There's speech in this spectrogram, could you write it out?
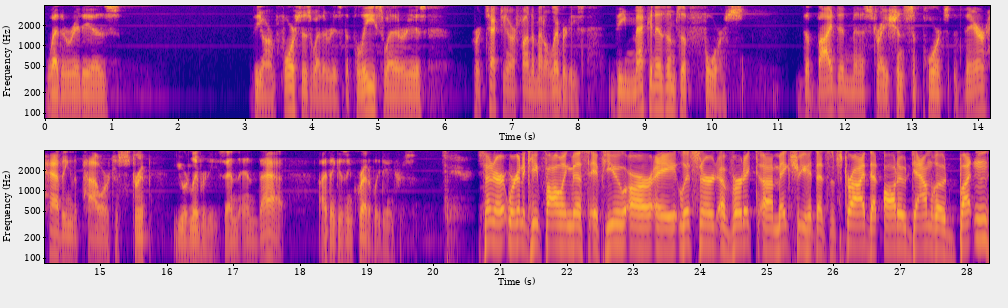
whether it is the armed forces, whether it is the police, whether it is protecting our fundamental liberties, the mechanisms of force, the Biden administration supports their having the power to strip your liberties. And, and that, I think, is incredibly dangerous. Senator, we're going to keep following this. If you are a listener of Verdict, uh, make sure you hit that subscribe, that auto download button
